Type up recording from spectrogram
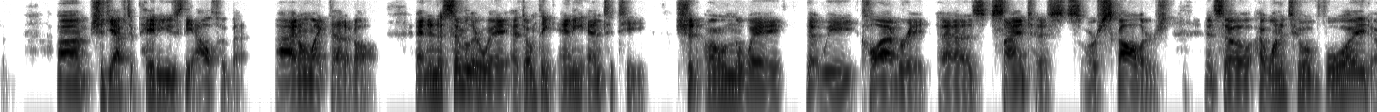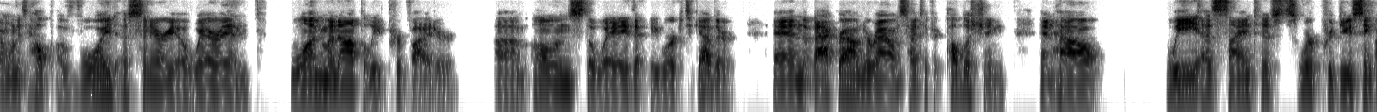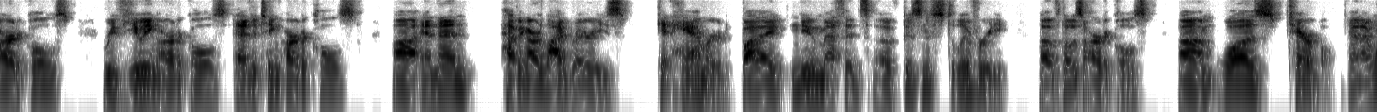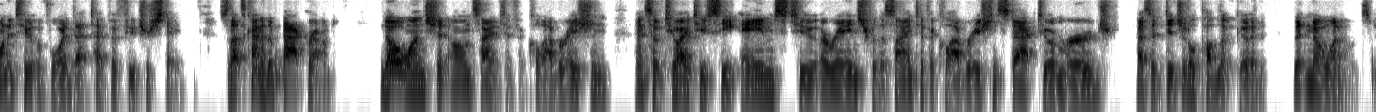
Um, should you have to pay to use the alphabet? I don't like that at all. And in a similar way, I don't think any entity should own the way that we collaborate as scientists or scholars. And so I wanted to avoid, I wanted to help avoid a scenario wherein one monopoly provider um, owns the way that we work together and the background around scientific publishing and how we as scientists were producing articles reviewing articles editing articles uh, and then having our libraries get hammered by new methods of business delivery of those articles um, was terrible and i wanted to avoid that type of future state so that's kind of the background no one should own scientific collaboration. And so 2i2c aims to arrange for the scientific collaboration stack to emerge as a digital public good that no one owns.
